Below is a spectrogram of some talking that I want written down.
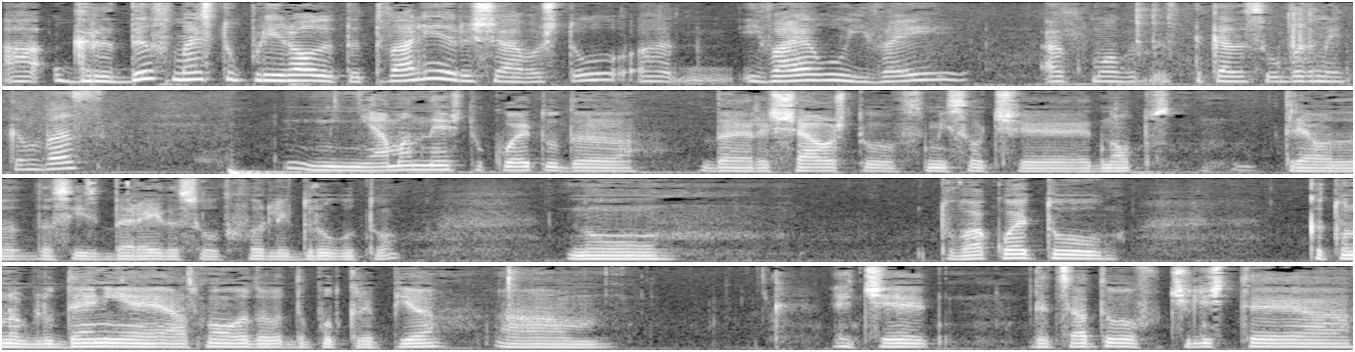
А, града вместо природата, това ли е решаващо? А, Ивайло, Ивей, ако мога да, така да се обърна към вас? Няма нещо, което да, да е решаващо в смисъл, че едното трябва да, да се избере и да се отхвърли другото. Но това, което като наблюдение аз мога да, да подкрепя, а, е, че децата в училище а,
